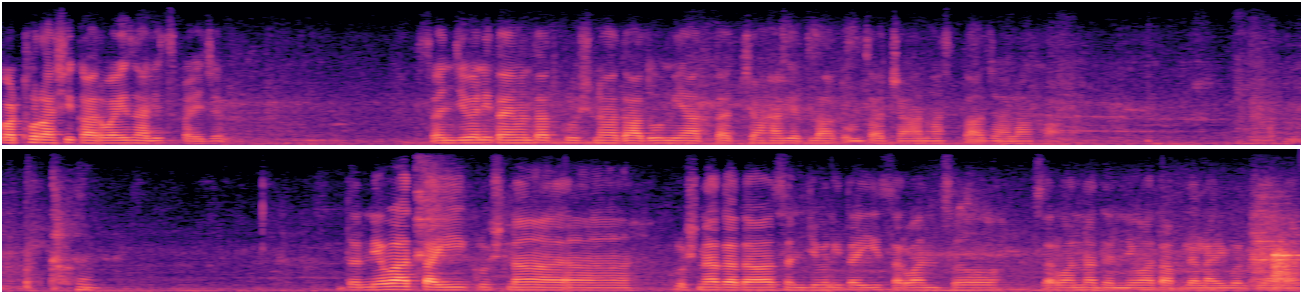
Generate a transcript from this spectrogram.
कठोर अशी कारवाई झालीच पाहिजे. संजीवनी ताई म्हणतात कृष्णा दादू मी आत्ता चहा घेतला. तुमचा चहा नाश्ता झाला का? धन्यवाद ताई कृष्णा. कृष्णादादा संजीवनीताई सर्वांचं सर्वांना धन्यवाद आपल्या लाईव्हवरती आहात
